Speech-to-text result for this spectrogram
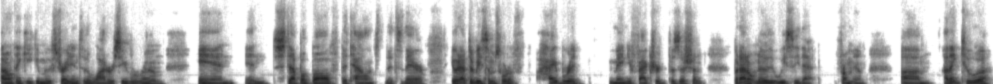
I don't think he could move straight into the wide receiver room and and step above the talent that's there. It would have to be some sort of hybrid manufactured position, but I don't know that we see that from him. Um, I think Tua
